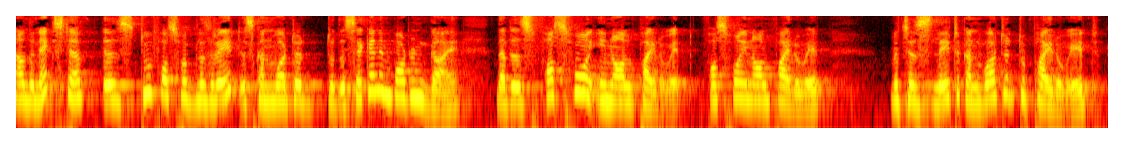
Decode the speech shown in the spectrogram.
Now the next step is 2-phosphoglycerate is converted to the second important guy that is phosphoenol pyruvate. Phosphoenol pyruvate, which is later converted to pyruvate.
